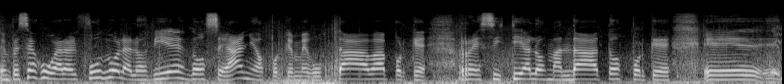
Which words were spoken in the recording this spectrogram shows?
Empecé a jugar al fútbol a los 10, 12 años porque me gustaba, porque resistía los mandatos, porque eh,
